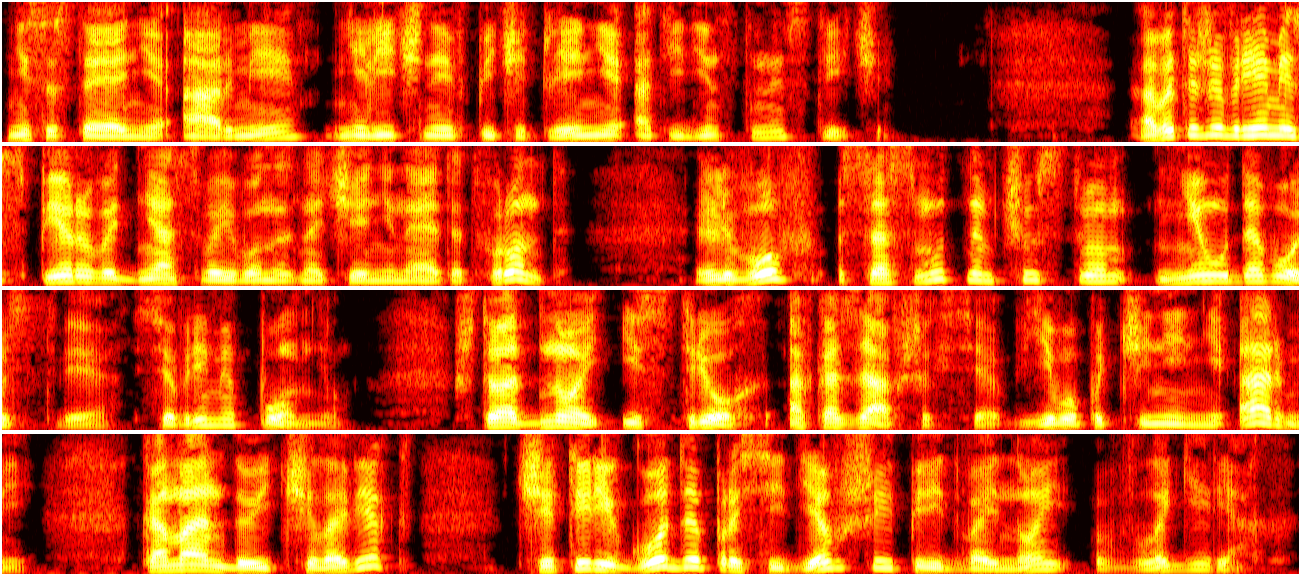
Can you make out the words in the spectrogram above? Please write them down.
ни состояние армии, ни личные впечатления от единственной встречи. А в это же время, с первого дня своего назначения на этот фронт, Львов со смутным чувством неудовольствия все время помнил, что одной из трех оказавшихся в его подчинении армий командует человек, четыре года просидевший перед войной в лагерях.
